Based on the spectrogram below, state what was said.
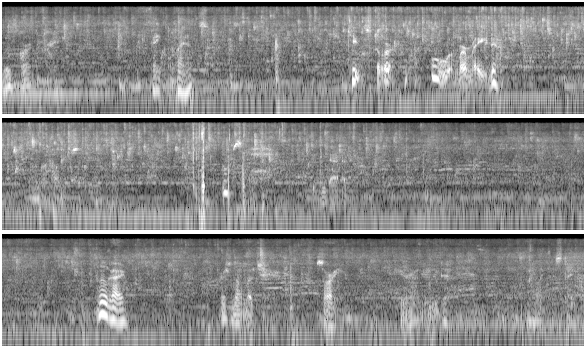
Blue Park Fake plants. Cute store. Ooh, a mermaid. Oops. Okay. There's not much. Sorry. Here I need. I like this table.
